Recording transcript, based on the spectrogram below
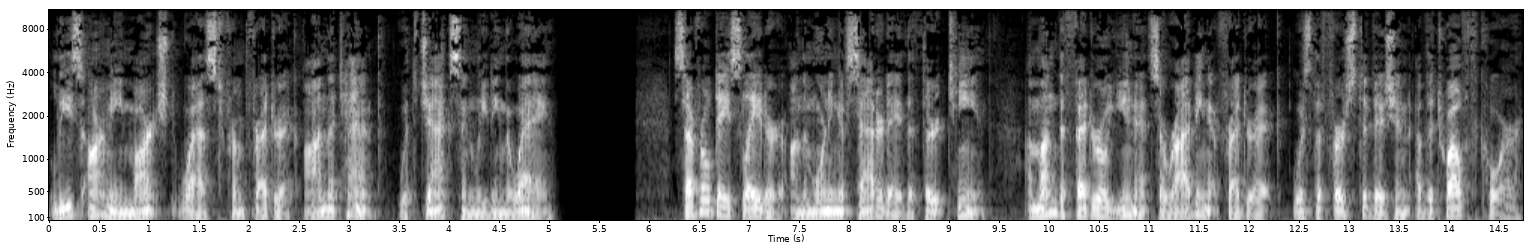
Lee's army marched west from Frederick on the 10th, with Jackson leading the way. Several days later, on the morning of Saturday the 13th, among the federal units arriving at Frederick was the 1st Division of the 12th Corps.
